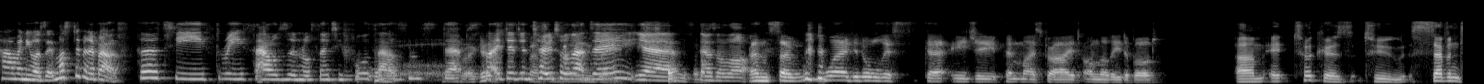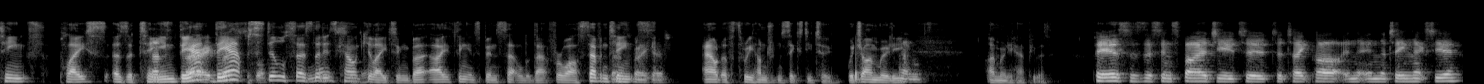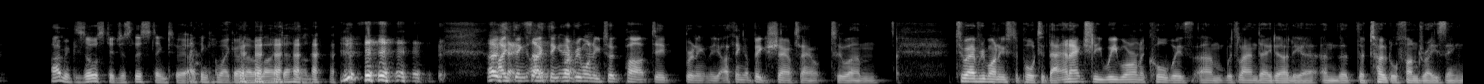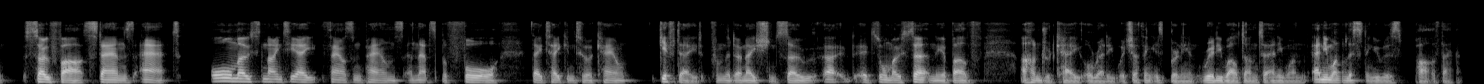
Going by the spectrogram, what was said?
how many was it? It must have been about 33,000 or 34,000 steps that I did in total that day. Yeah, that was a lot. And so, where did all this get EG Pimp My Stride on the leaderboard? Um, it took us to 17th place as a team. the app, the app still says that it's calculating, but I think it's been settled at that for a while. 17th out of 362, which I'm really, and I'm really happy with. Piers, has this inspired you to to take part in in the team next year? I'm exhausted just listening to it. I think I might go and have a lie down. okay, I think so- I think everyone who took part did brilliantly. I think a big shout out to um to everyone who supported that. And actually, we were on a call with um with Land Aid earlier, and the the total fundraising so far stands at almost ninety eight thousand pounds, and that's before they take into account gift aid from the donation. So uh, it's almost certainly above 100k already, which I think is brilliant. Really well done to anyone anyone listening who was part of that.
